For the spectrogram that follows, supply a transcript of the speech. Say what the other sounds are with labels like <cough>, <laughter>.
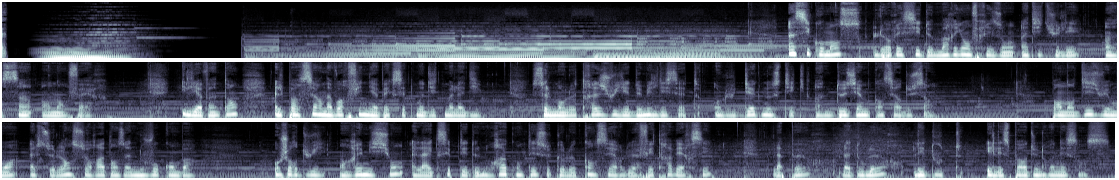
Ainsi commence le récit de Marion Frison intitulé Un sein en enfer. Il y a 20 ans, elle pensait en avoir fini avec cette maudite maladie. Seulement le 13 juillet 2017, on lui diagnostique un deuxième cancer du sein. Pendant 18 mois, elle se lancera dans un nouveau combat. Aujourd'hui, en rémission, elle a accepté de nous raconter ce que le cancer lui a fait traverser, la peur, la douleur, les doutes et l'espoir d'une renaissance.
